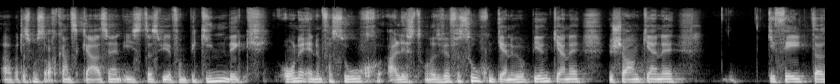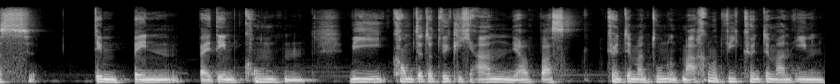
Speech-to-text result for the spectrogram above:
aber das muss auch ganz klar sein, ist, dass wir von Beginn weg ohne einen Versuch alles tun. Also wir versuchen gerne, wir probieren gerne, wir schauen gerne, gefällt das dem Ben bei dem Kunden? Wie kommt er dort wirklich an? Ja, was könnte man tun und machen und wie könnte man ihn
